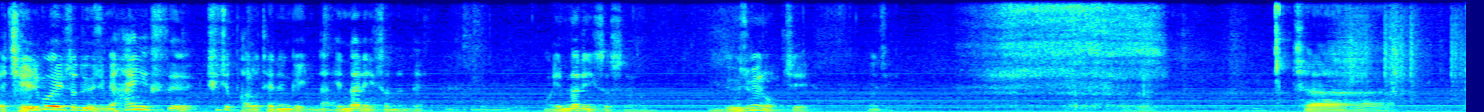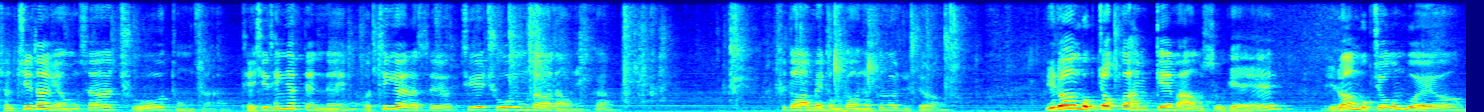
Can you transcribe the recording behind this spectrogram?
야, 제일고에서도 요즘에 하이닉스 취직 바로 되는 게 있나? 옛날에 있었는데. 어, 옛날에 있었어요. 요즘에는 없지. 그지? 자, 전치사 명사 주어 동사 대시 생략됐네. 어떻게 알았어요? 뒤에 주어 동사가 나오니까. 그 다음에 동사 원형 끊어주죠. 이러한 목적과 함께 마음속에 이러한 목적은 뭐예요?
